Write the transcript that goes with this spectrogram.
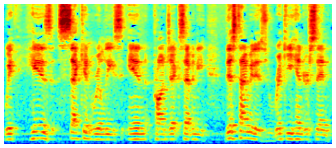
with his second release in Project 70. This time it is Rickey Henderson,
